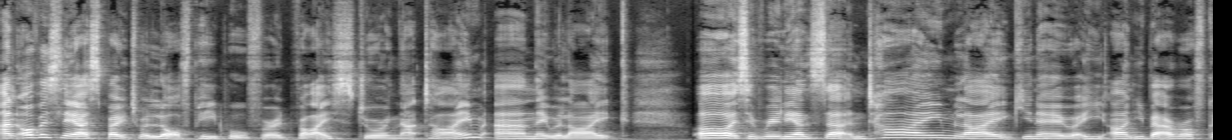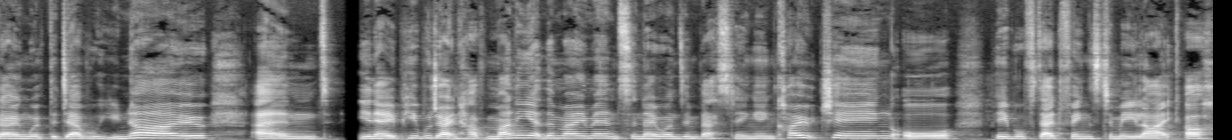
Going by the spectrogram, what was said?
and obviously, I spoke to a lot of people for advice during that time, and they were like, oh, it's a really uncertain time. Like, you know, aren't you better off going with the devil you know? And, you know, people don't have money at the moment, so no one's investing in coaching. Or people have said things to me like, oh,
